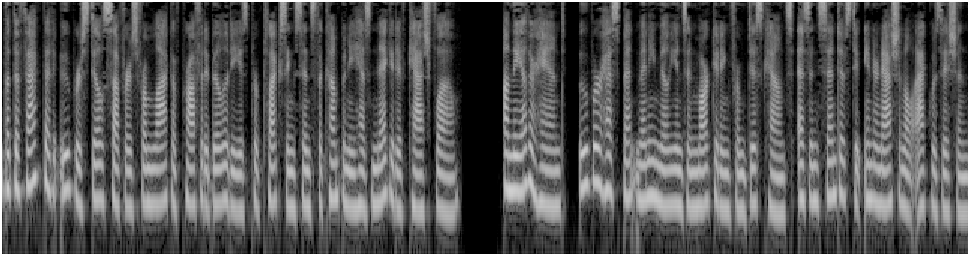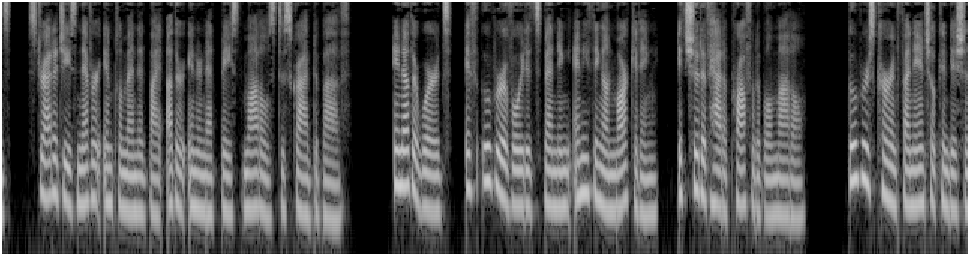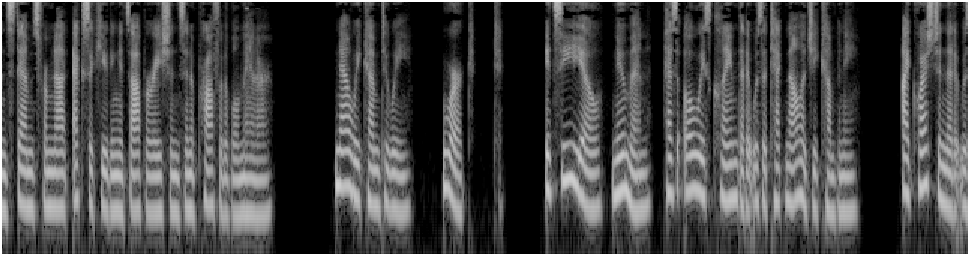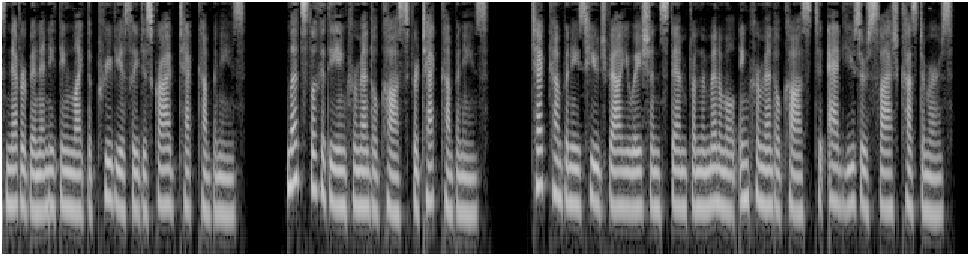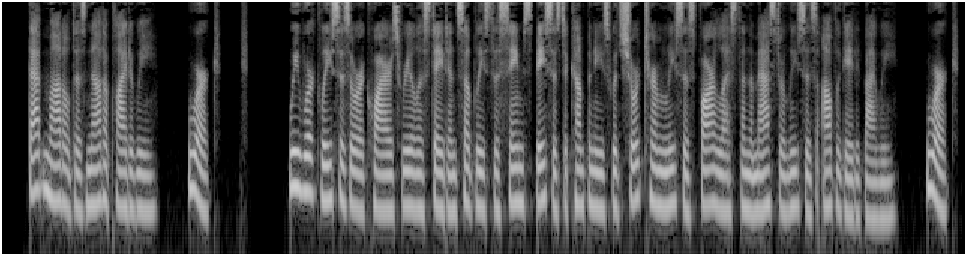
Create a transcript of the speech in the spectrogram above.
But the fact that Uber still suffers from lack of profitability is perplexing since the company has negative cash flow. On the other hand, Uber has spent many millions in marketing from discounts as incentives to international acquisitions, strategies never implemented by other internet-based models described above. In other words, if Uber avoided spending anything on marketing, it should have had a profitable model. Uber's current financial condition stems from not executing its operations in a profitable manner. Now we come to We Work. Its CEO, Neumann, has always claimed that it was a technology company. I question that it was never been anything like the previously described tech companies. Let's look at the incremental costs for tech companies. Tech companies' huge valuations stem from the minimal incremental cost to add users slash customers. That model does not apply to We Work. WeWork leases or acquires real estate and sublease the same spaces to companies with short term leases far less than the master leases obligated by We Work.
